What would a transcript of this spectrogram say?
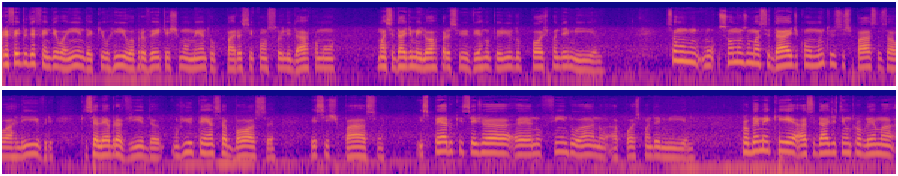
Prefeito defendeu ainda que o Rio aproveite este momento para se consolidar como uma cidade melhor para se viver no período pós-pandemia. Somos uma cidade com muitos espaços ao ar livre que celebra a vida. O Rio tem essa bossa, esse espaço. Espero que seja é, no fim do ano, após pandemia. O problema é que a cidade tem um problema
